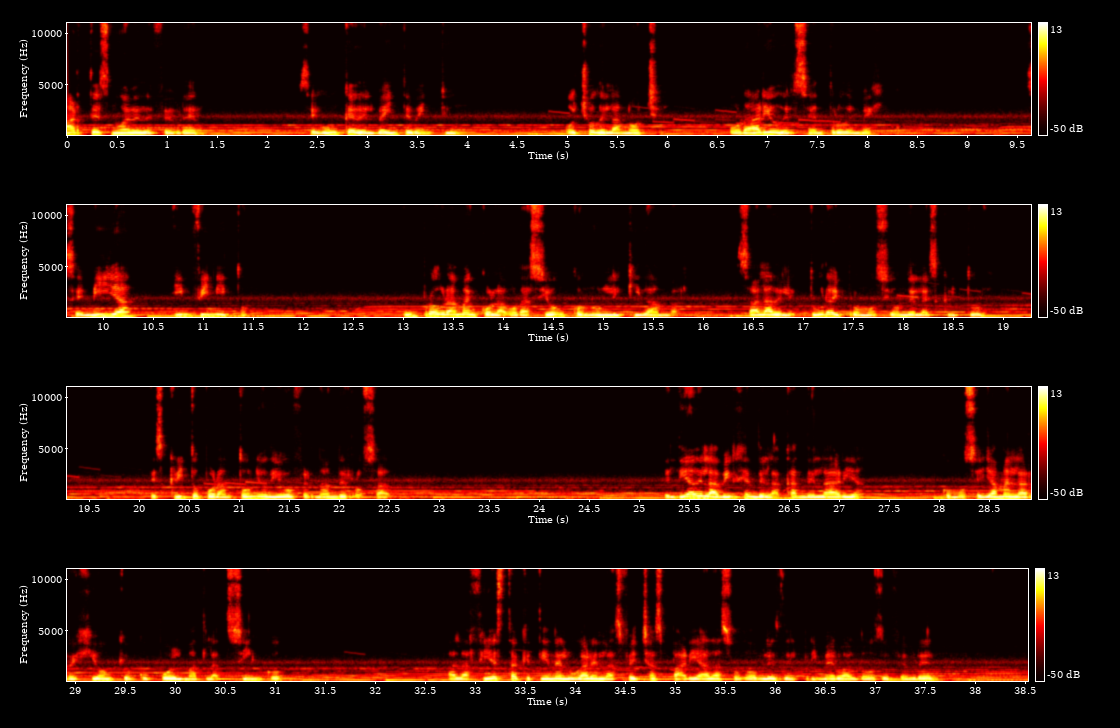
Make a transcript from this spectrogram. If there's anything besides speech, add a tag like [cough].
Martes 9 de febrero, según que del 2021, 8 de la noche, horario del centro de México. Semilla Infinito, un programa en colaboración con un liquidámbar, sala de lectura y promoción de la escritura, escrito por Antonio Diego Fernández Rosado. El Día de la Virgen de la Candelaria como se llama en la región que ocupó el Matlatzinco, a la fiesta que tiene lugar en las fechas pareadas o dobles del primero al 2 de febrero.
